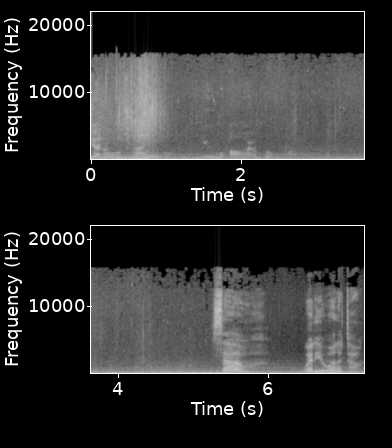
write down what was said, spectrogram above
General Dragonborn, you are a bull. So, what do you want to talk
